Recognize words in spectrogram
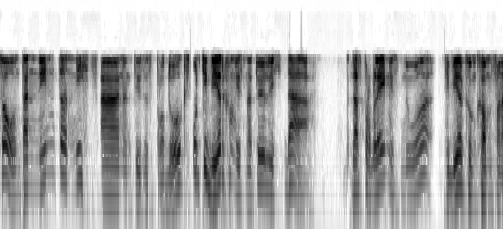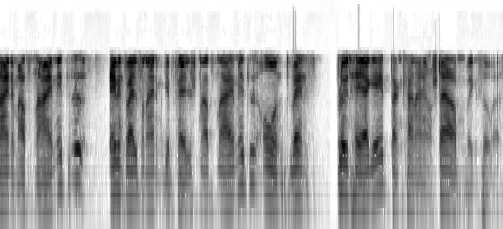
So, und dann nimmt er nichts ahnend dieses Produkt und die Wirkung ist natürlich da. Das Problem ist nur, die Wirkung kommt von einem Arzneimittel, eventuell von einem gefälschten Arzneimittel und wenn es blöd hergeht, dann kann einer sterben wegen sowas.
